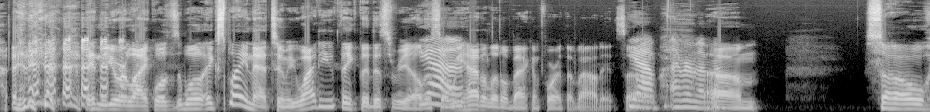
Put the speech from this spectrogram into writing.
and you were like, "Well, well, explain that to me. Why do you think that it's real?" Yeah. And so we had a little back and forth about it. So yeah, I remember. Um, so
